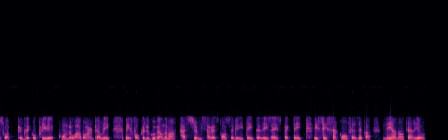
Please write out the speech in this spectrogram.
soit public ou privé, on doit avoir un permis, mais il faut que le gouvernement assume sa responsabilité de les inspecter. Et c'est ça qu'on faisait pas, ni en Ontario,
